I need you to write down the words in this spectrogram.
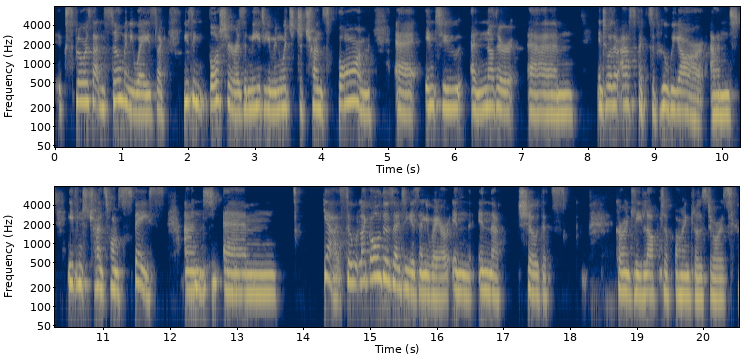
explores that in so many ways, like using butter as a medium in which to transform uh, into another. Um, into other aspects of who we are, and even to transform space, and mm-hmm. um, yeah, so like all those ideas anyway are in in that show that's currently locked up behind closed doors.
